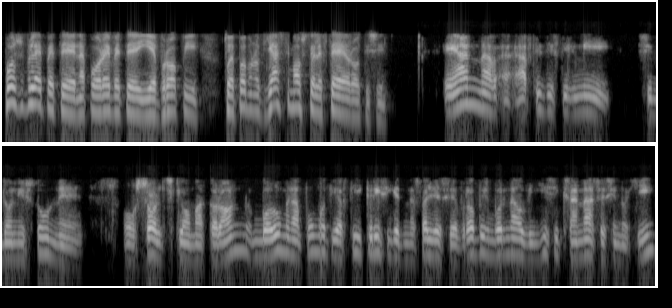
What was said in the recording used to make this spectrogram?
πώς βλέπετε να πορεύεται η Ευρώπη το επόμενο διάστημα ως τελευταία ερώτηση; Εάν αυτή τη στιγμή συντονιστούν ο Σόλτς και ο Μακρόν, μπορούμε να πούμε ότι αυτή η κρίση για την ασφάλεια της Ευρώπης μπορεί να οδηγήσει ξανά σε συνοχή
